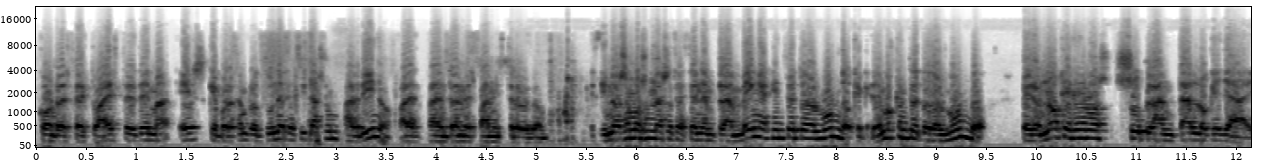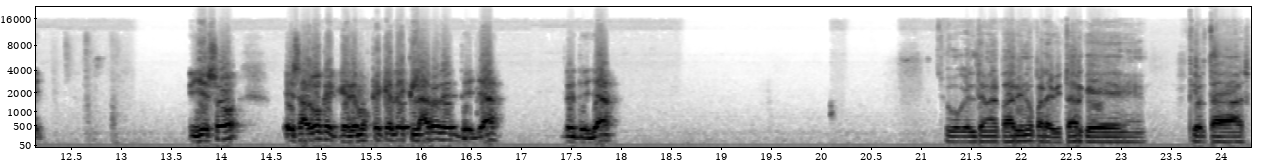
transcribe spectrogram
con respecto a este tema es que, por ejemplo, tú necesitas un padrino para, entrar en Spanish. Es decir, no somos una asociación en plan, venga que entre todo el mundo, que queremos que entre todo el mundo, pero no queremos suplantar lo que ya hay. Y eso es algo que queremos que quede claro desde ya, desde ya. Supongo que el tema del padrino para evitar que ciertas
